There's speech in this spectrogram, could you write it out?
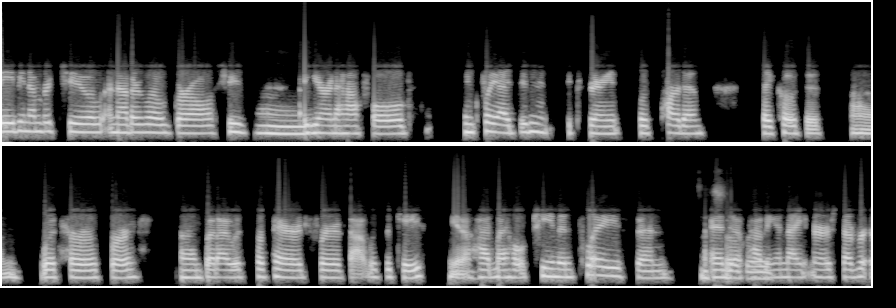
baby number two, another little girl. She's mm. a year and a half old. Thankfully, I didn't experience postpartum psychosis um, with her birth, um, but I was prepared for if that was the case. You know, had my whole team in place and That's ended so up great. having a night nurse every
